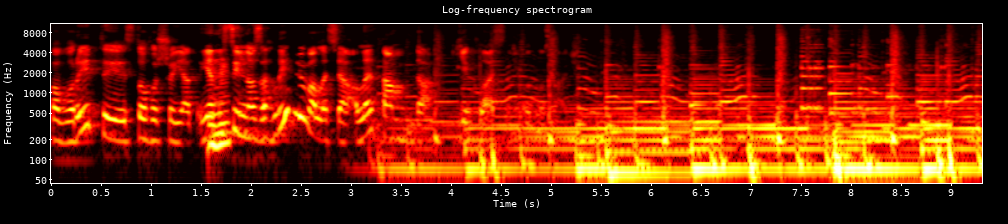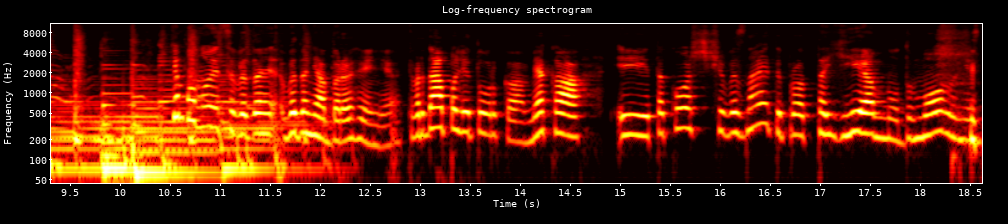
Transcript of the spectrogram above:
фаворити з того, що я я mm-hmm. не сильно заглиблювалася, але там да, є класні однозначно. Яким планується видання берегині? Тверда політурка, м'яка. І також чи ви знаєте про таємну домовленість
